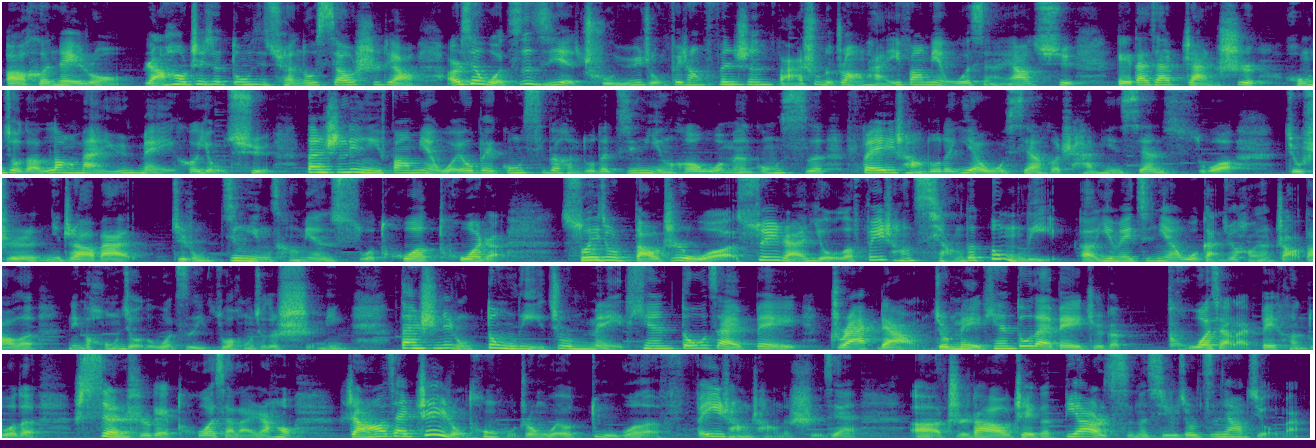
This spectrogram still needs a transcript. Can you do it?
呃和内容，然后这些东西全都消失掉，而且我自己也处于一种非常分身乏术的状态。一方面我想要去给大家展示红酒的浪漫与美和有趣，但是另一方面我又被公司的很多的经营和我们公司非常多的业务线和产品线所，就是你知道吧？这种经营层面所拖拖着，所以就导致我虽然有了非常强的动力，呃，因为今年我感觉好像找到了那个红酒的我自己做红酒的使命，但是那种动力就是每天都在被 drag down，就是每天都在被这个拖下来，被很多的现实给拖下来，然后，然后在这种痛苦中，我又度过了非常长的时间，呃，直到这个第二次呢，其实就是自酿酒嘛。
